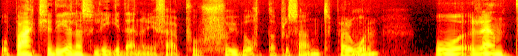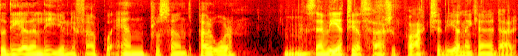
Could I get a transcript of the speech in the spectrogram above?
Och på aktiedelen så ligger den ungefär på 7-8 procent per år. Mm. Och räntedelen ligger ungefär på 1 procent per år. Mm. Sen vet vi att särskilt på aktiedelen kan det där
